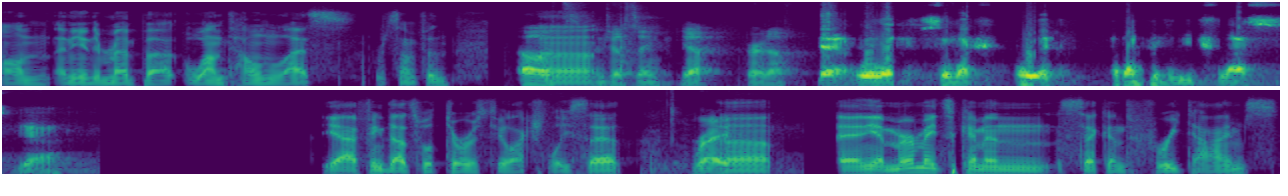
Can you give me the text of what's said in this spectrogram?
on any other map but one town less or something. Oh, that's Uh, interesting. Yeah, fair enough. Yeah, or like so much, or like a bunch of leech less. Yeah. Yeah, I think that's what Terrasteel actually said. Right. Uh, and yeah, mermaids came in second three times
